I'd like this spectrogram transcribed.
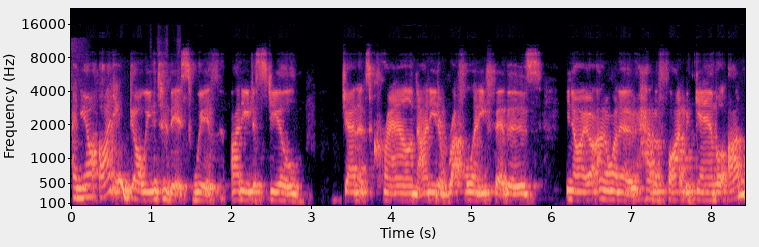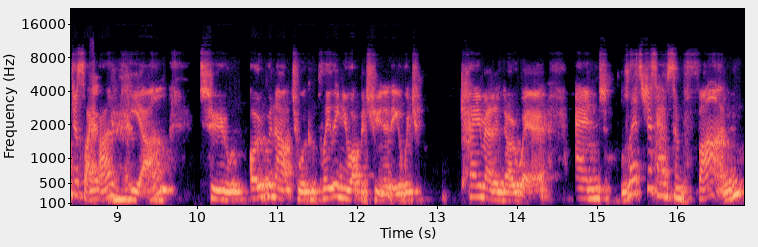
And, you know, I didn't go into this with, I need to steal Janet's crown, I need to ruffle any feathers. You know, I, I don't want to have a fight with Gamble. I'm just like, I'm here to open up to a completely new opportunity, which came out of nowhere, and let's just have some fun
